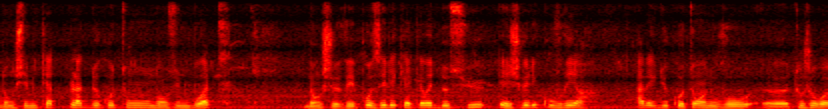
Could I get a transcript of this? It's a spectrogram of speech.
Donc j'ai mis quatre plaques de coton dans une boîte. Donc je vais poser les cacahuètes dessus et je vais les couvrir avec du coton à nouveau euh, toujours,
